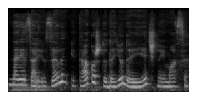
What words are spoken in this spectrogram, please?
Нарізаю зелень і також додаю до яєчної маси.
